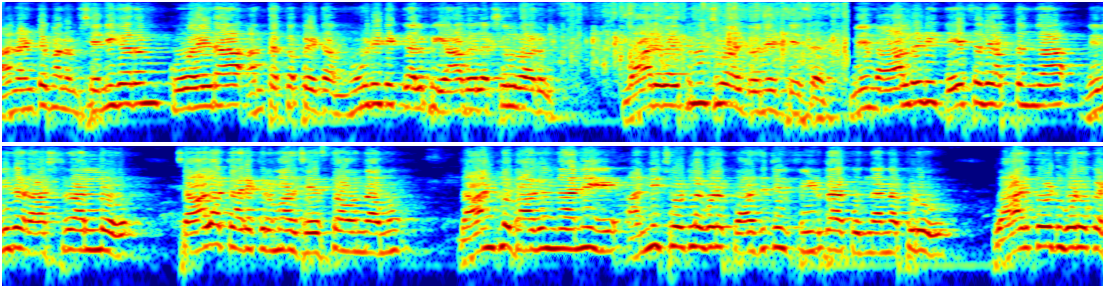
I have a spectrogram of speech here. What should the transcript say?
అని అంటే మనం శనిగరం కోయడ అంతక్కపేట మూడింటికి కలిపి యాభై లక్షలు వారు వారి వైపు నుంచి వారు డొనేట్ చేశారు. మేము ఆల్రెడీ దేశవ్యాప్తంగా వివిధ రాష్ట్రాల్లో చాలా కార్యక్రమాలు చేస్తా ఉన్నాము. దాంట్లో భాగంగానే అన్ని చోట్ల కూడా పాజిటివ్ ఫీడ్బ్యాక్ ఉందన్నప్పుడు వారితోటి కూడా ఒక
